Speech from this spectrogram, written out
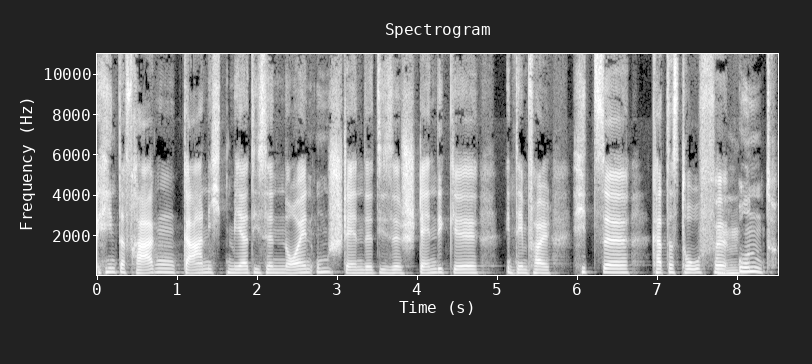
hinterfragen gar nicht mehr diese neuen Umstände, diese ständige, in dem Fall Hitze, Katastrophe mhm. und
